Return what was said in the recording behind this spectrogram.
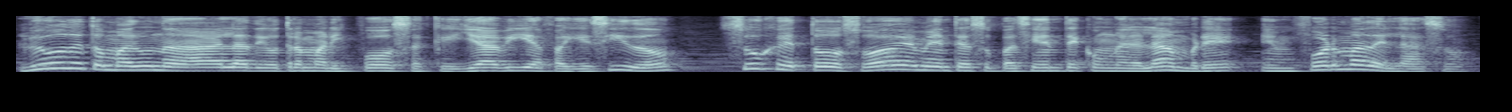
Luego de tomar una ala de otra mariposa que ya había fallecido, sujetó suavemente a su paciente con el alambre en forma de lazo.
